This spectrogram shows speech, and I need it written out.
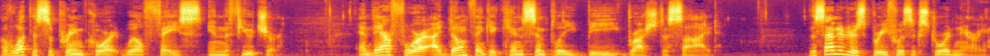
of what the Supreme Court will face in the future. And therefore, I don't think it can simply be brushed aside. The senator's brief was extraordinary.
